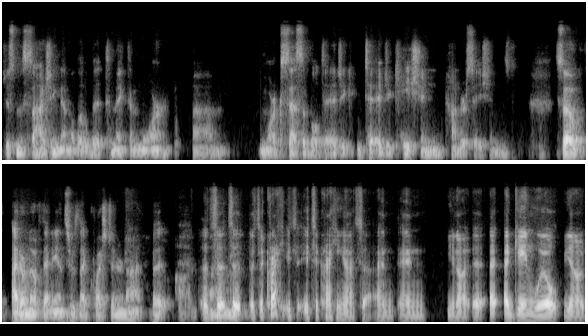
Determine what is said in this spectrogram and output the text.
just massaging them a little bit to make them more um, more accessible to edu- to education conversations. So I don't know if that answers that question or not, but uh, it's, um, a, it's a it's a crack it's, it's a cracking answer, and and you know again we'll you know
